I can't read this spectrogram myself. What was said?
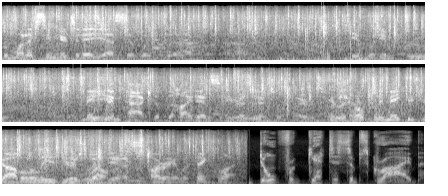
From what I've seen here today, yes, it would, uh, um, it would improve make the impact of the high density residential fires. It would hopefully make your job a little easier it as well. Would, yes. All right, well thanks a lot. Don't forget to subscribe.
